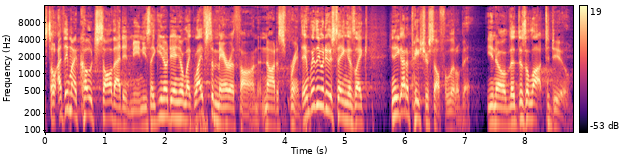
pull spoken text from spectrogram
So I think my coach saw that in me and he's like, you know, Daniel, like life's a marathon, not a sprint. And really what he was saying is like, you know, you got to pace yourself a little bit. You know, there's a lot to do.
